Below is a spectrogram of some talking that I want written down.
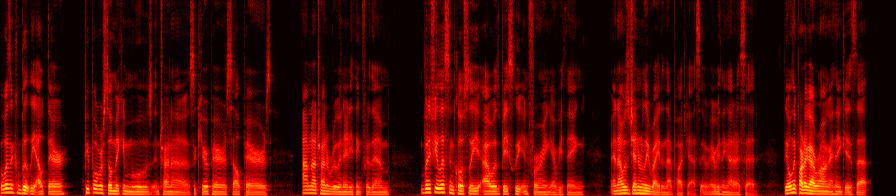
it wasn't completely out there. People were still making moves and trying to secure pairs, sell pairs. I'm not trying to ruin anything for them. But if you listen closely, I was basically inferring everything. And I was generally right in that podcast, everything that I said. The only part I got wrong, I think, is that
